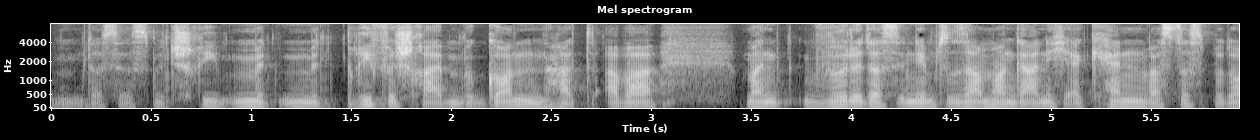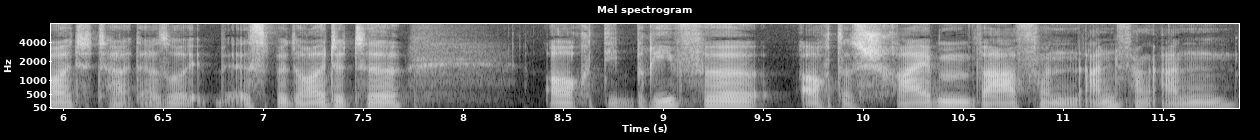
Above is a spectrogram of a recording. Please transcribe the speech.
dass es mit, Schrieb, mit, mit Briefeschreiben begonnen hat. Aber man würde das in dem Zusammenhang gar nicht erkennen, was das bedeutet hat. Also es bedeutete auch die Briefe, auch das Schreiben war von Anfang an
